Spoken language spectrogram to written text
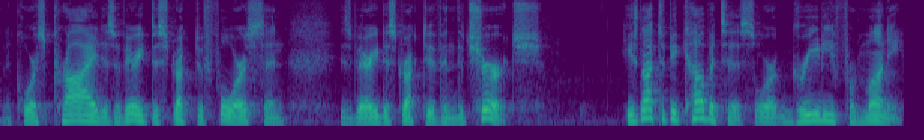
And of course, pride is a very destructive force and is very destructive in the church. He's not to be covetous or greedy for money.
